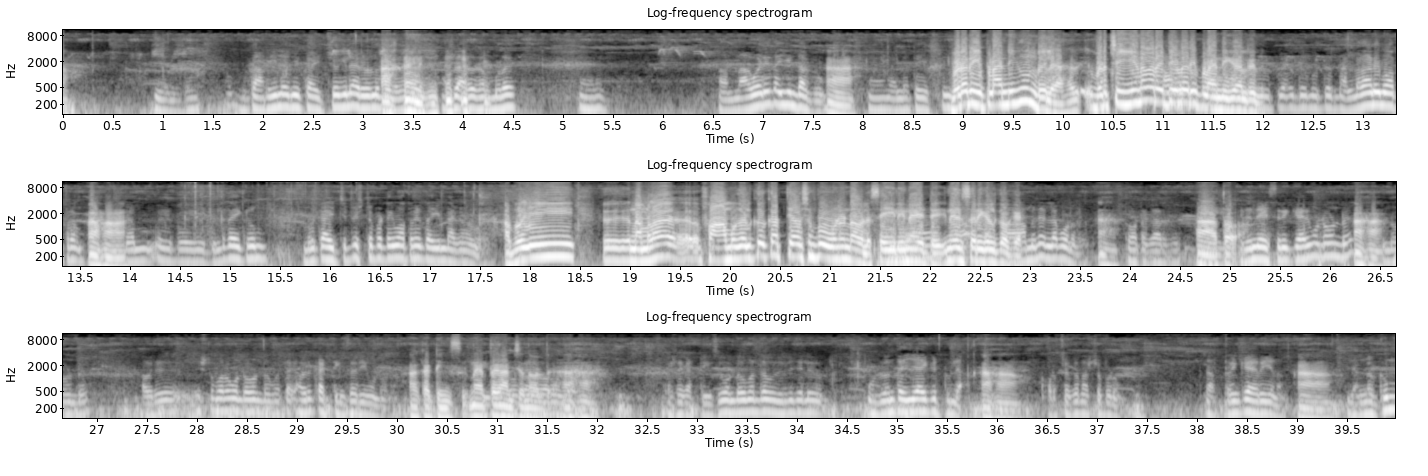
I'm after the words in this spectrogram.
എന്ത് നമുക്ക് അറിയില്ല നീ കഴിച്ചെങ്കിലും അറിയുള്ളൂ അല്ലാതെ നമ്മൾ ഏഹ്, നന്നാവുകയാണെങ്കിൽ തൈ ഉണ്ടാക്കും ആ. ഏഹ്, നല്ല ടേസ്റ്റ് ഇവിടെ റീപ്ലാന്റിംഗും ഉണ്ട് ഇവിടെ ചെയ്യണ വെറൈറ്റിയുള്ള റീപ്ലാന്റിംഗ് നല്ലതാണ് മാത്രം. ഇതിന്റെ തൈകളും നമ്മൾ കഴിച്ചിട്ട് ഇഷ്ടപ്പെട്ടെങ്കിൽ മാത്രമേ തൈ ഉണ്ടാക്കണുള്ളൂ. അപ്പൊ ഈ നമ്മളെ ഫാമുകൾക്കൊക്കെ അത്യാവശ്യം പോകുന്നുണ്ടാവല്ലോ സെയിലിനായിട്ട് നഴ്സറികൾക്കൊക്കെ. ഫാമിനല്ല പോണത്. തോട്ടക്കാർക്ക്. നഴ്സറിക്കാർ കൊണ്ടുപോകുന്നുണ്ട് അവർ ഇഷ്ടംപോലെ കൊണ്ടുപോകുന്നുണ്ട് മറ്റേ അവർ കട്ടിങ്സ് അധികം കൊണ്ടുപോകും. കട്ടിങ്സ് നേരത്തെ കാണിച്ചു പക്ഷെ കട്ടിങ്സ് കൊണ്ടുപോകുമ്പോൾ എന്താ ചില മുഴുവൻ തൈയായി കിട്ടില്ല കുറച്ചൊക്കെ നഷ്ടപ്പെടും. അത്രയും കെയർ ചെയ്യണം. ഞങ്ങൾക്കും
